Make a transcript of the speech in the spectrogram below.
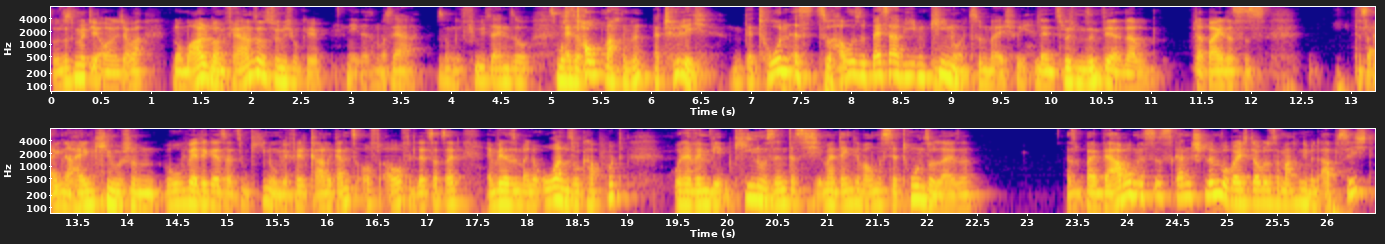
So, das möchte ich auch nicht. Aber normal beim Fernsehen, das finde ich okay. Nee, das muss ja so ein Gefühl sein, so. Es muss also, taub machen, ne? Natürlich. Der Ton ist zu Hause besser wie im Kino zum Beispiel. Ja, inzwischen sind wir da dabei, dass es das eigene Heimkino schon hochwertiger ist als im Kino. Mir fällt gerade ganz oft auf in letzter Zeit, entweder sind meine Ohren so kaputt oder wenn wir im Kino sind, dass ich immer denke, warum ist der Ton so leise? Also bei Werbung ist es ganz schlimm, wobei ich glaube, das machen die mit Absicht,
